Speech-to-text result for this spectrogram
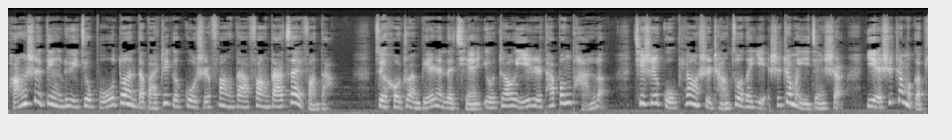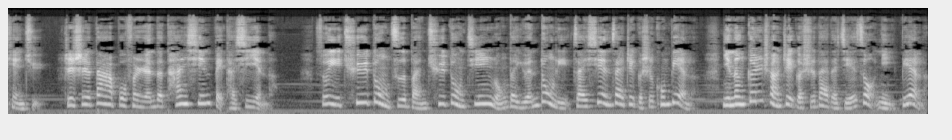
庞氏定律就不断的把这个故事放大、放大再放大，最后赚别人的钱，有朝一日他崩盘了。其实股票市场做的也是这么一件事儿，也是这么个骗局，只是大部分人的贪心被他吸引了。所以驱动资本、驱动金融的原动力在现在这个时空变了，你能跟上这个时代的节奏，你变了。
